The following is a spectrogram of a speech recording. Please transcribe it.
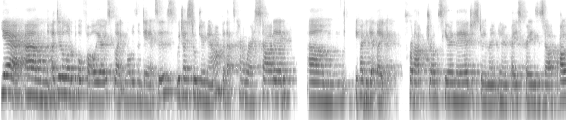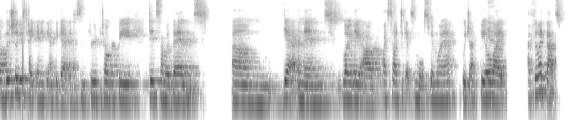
yeah, um, I did a lot of portfolios for like models and dancers, which I still do now, but that's kind of where I started. Um, if I could get like product jobs here and there, just doing like, you know, face creams and stuff, I would literally just take anything I could get. I did some food photography, did some events. Um, yeah, and then slowly uh, I started to get some more swimwear, which I feel Yeah. like I feel like that's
